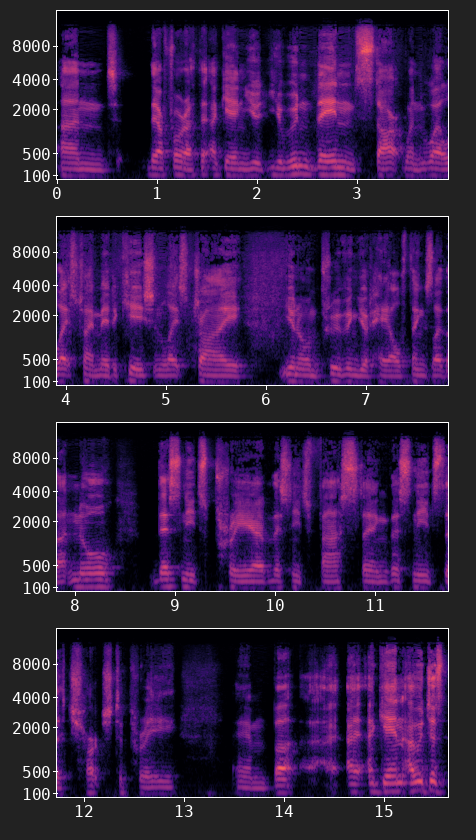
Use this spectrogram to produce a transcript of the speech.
and therefore, th- again, you you wouldn't then start when well, let's try medication, let's try, you know, improving your health, things like that. No, this needs prayer, this needs fasting, this needs the church to pray. Um, but I, I, again, I would just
